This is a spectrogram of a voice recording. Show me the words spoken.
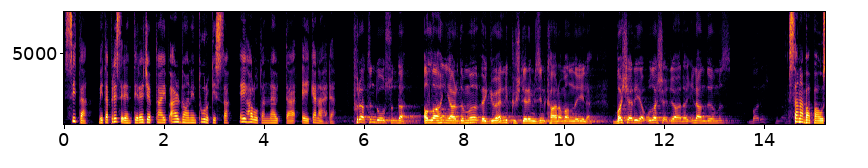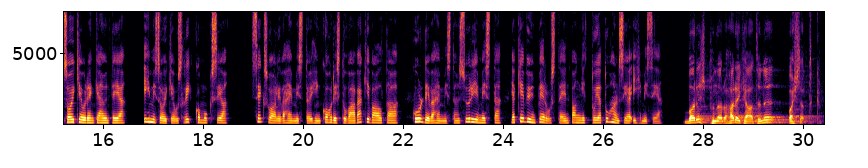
Sitä, mitä presidentti Recep Tayyip Erdoganin Turkissa ei haluta näyttää eikä nähdä. Fırat'ın doğusunda Allah'ın yardımı ve güvenlik güçlerimizin kahramanlığıyla başarıya ulaşacağına inandığımız barış Sananvapausoikeudenkäyntejä, ihmisoikeusrikkomuksia, seksuaalivähemmistöihin kohdistuvaa väkivaltaa, kurdivähemmistön syrjimistä ja kevyin perustein vangittuja tuhansia ihmisiä. Barış Pınarı harekatını başlattık.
